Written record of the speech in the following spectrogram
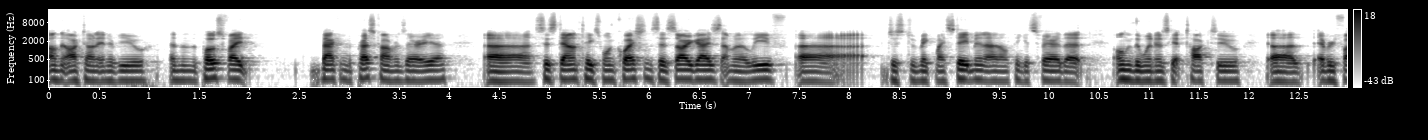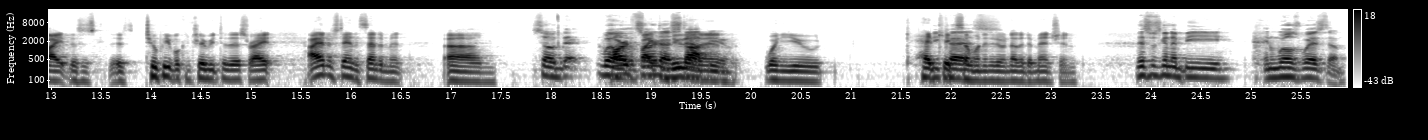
on the octagon interview, and then the post fight back in the press conference area. Uh, sits down, takes one question, says, "Sorry guys, I'm gonna leave. Uh, just to make my statement. I don't think it's fair that only the winners get talked to uh, every fight. This is, is two people contribute to this, right? I understand the sentiment. Um, So that well, hard fight to to do stop that you. when you head kick someone into another dimension. This was gonna be in Will's wisdom,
